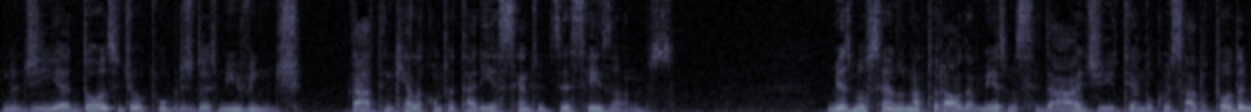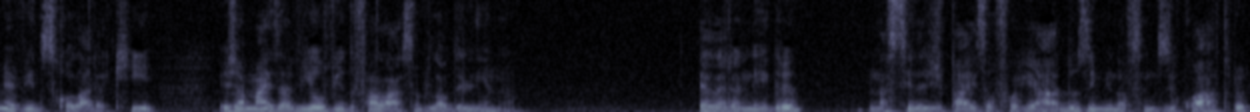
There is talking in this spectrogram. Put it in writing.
no dia 12 de outubro de 2020, data em que ela completaria 116 anos. Mesmo sendo natural da mesma cidade e tendo cursado toda a minha vida escolar aqui, eu jamais havia ouvido falar sobre Laudelina. Ela era negra, nascida de pais alforreados em 1904,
